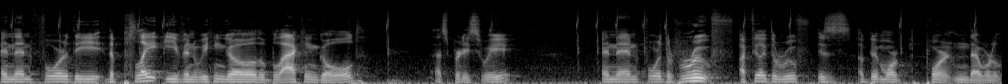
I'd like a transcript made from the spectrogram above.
And then for the the plate even we can go the black and gold. That's pretty sweet. And then for the roof, I feel like the roof is a bit more important that we're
